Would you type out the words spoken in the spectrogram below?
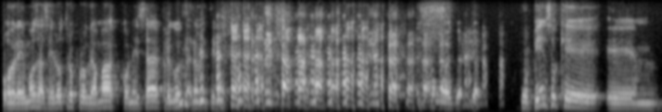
Podremos hacer otro programa con esa pregunta, no mentira. yo, pienso que em,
